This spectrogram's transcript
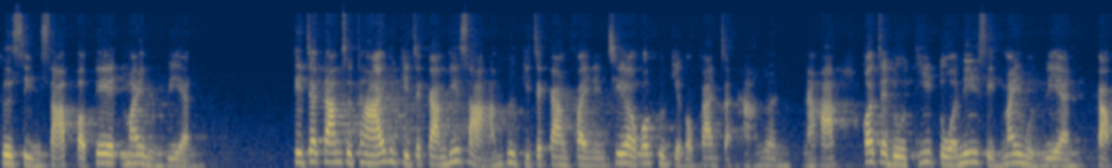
คือสินทรัพย์ประเภทไม่หมุนเวียน กิจกรรมสุดท้ายคือกิจกรรมที่ 3 คือกิจกรรม financial ก็คือเกี่ยวกับการจัดหาเงินนะคะ ก็จะดูที่ตัวหนี้สินไม่หมุนเวียนกับ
